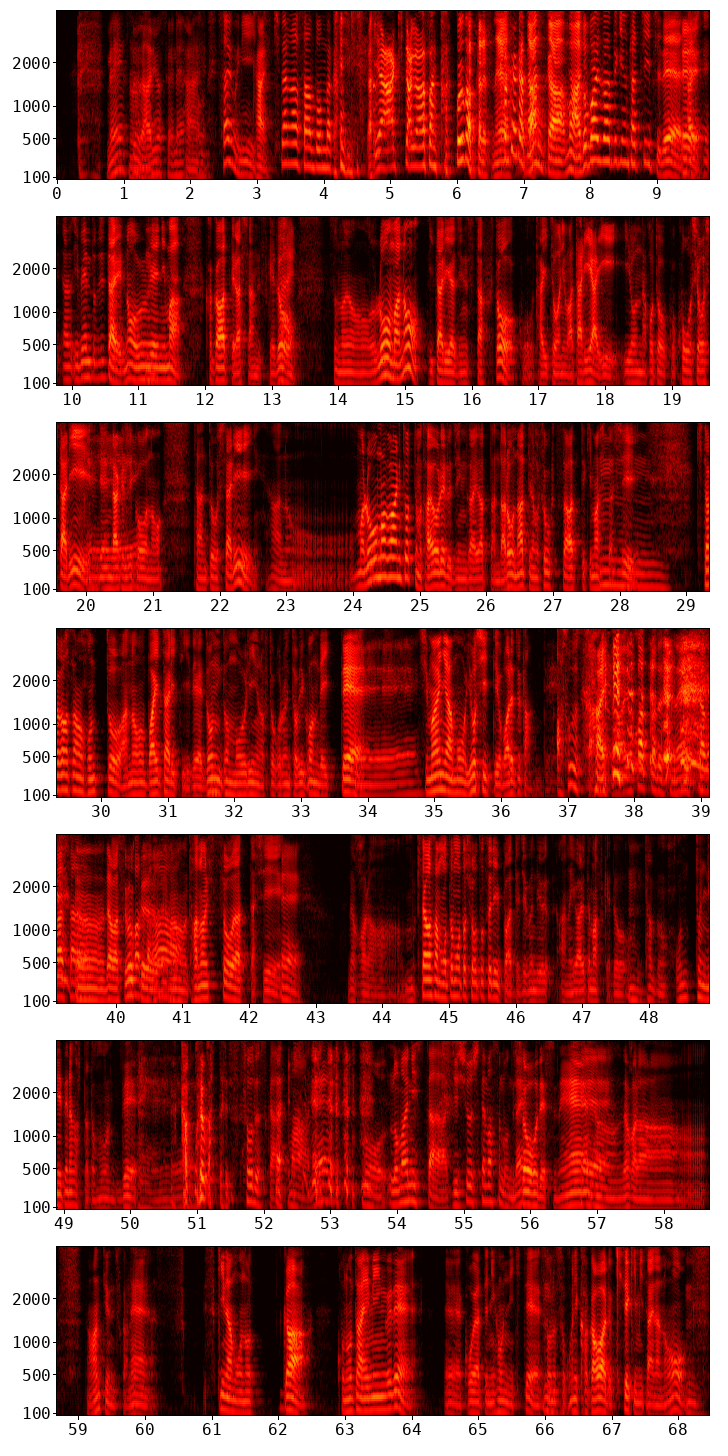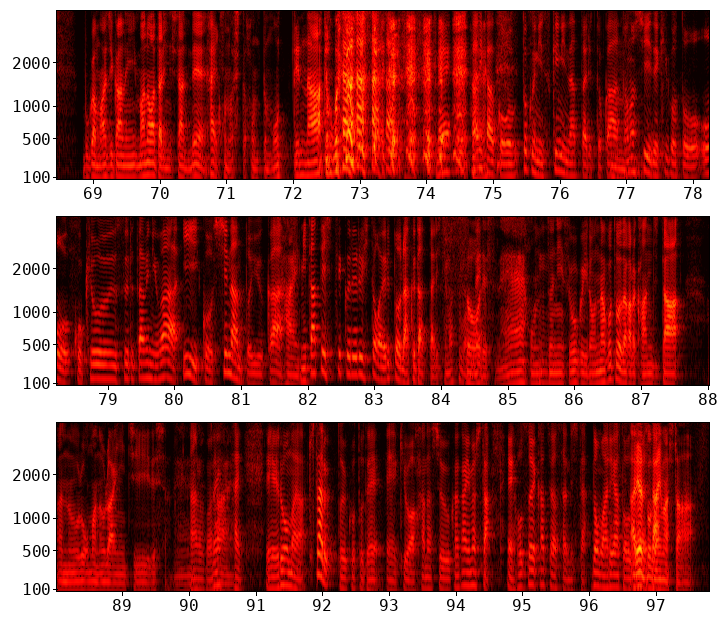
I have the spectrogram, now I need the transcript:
ね、そういうのありますよね。うん。はい、最後に、はい、北川さんどんな感じでした？いや北川さんかっこよかったですね。かか。なんかまあアドバイザー的な立ち位置で、ええ、イベント自体の運営にまあ関わってらしたんですけど。はい。そのローマのイタリア人スタッフとこう対等に渡り合いいろんなことをこう交渉したり連絡事項の担当したりあの、まあ、ローマ側にとっても頼れる人材だったんだろうなっていうのがすごく伝わってきましたし。北川さん本当あのバイタリティでどんどんモーリーノの懐に飛び込んでいって、しまいにはもうよしって呼ばれてたんで。あそうですか、はい、よかったですね北川さん、うん、だからすごく、うん、楽しそうだったし、えー、だから北川さんもともとショートスリーパーって自分であの言われてますけど、うん、多分本当に寝てなかったと思うんでかっこよかったです。そうですか。まあね。もうロマニスタ受賞してますもんね。そうですね、うん、だからなんて言うんですかね。好きなものがこのタイミングで、えー、こうやって日本に来てその、うん、そこに関わる奇跡みたいなのを、うん僕は間近に目の当たりにしたんで、はい、この人本当持ってんなと思いました、ね、何かこう特に好きになったりとか、うん、楽しい出来事をこう共有するためにはいいこう指南というか、はい、見立てしてくれる人がいると楽だったりしますもんね。そうですね本当にすごくいろんなことをだから感じた、あのローマの来日でしたね。なるほどね。はい、はい、えー、ローマ来たるということで、えー、今日は話を伺いました。えー、細江克也さんでした。どうもありがとうございました。ありがとうございました。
